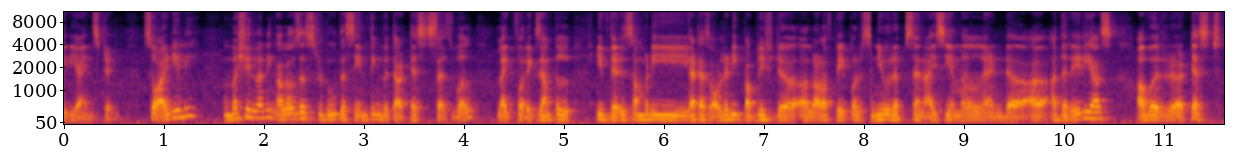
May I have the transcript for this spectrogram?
area instead. So ideally machine learning allows us to do the same thing with our tests as well. Like for example if there is somebody that has already published uh, a lot of papers new NeurIPS and icml and uh, uh, other areas our uh, test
